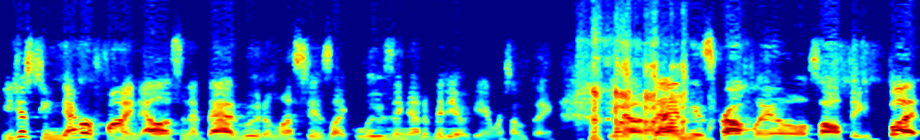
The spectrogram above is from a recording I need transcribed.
you just you never find Ellis in a bad mood unless he's like losing at a video game or something. You know, then he's probably a little salty. But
